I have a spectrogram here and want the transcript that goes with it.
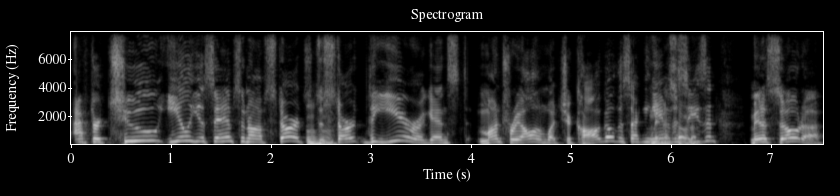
after two Ilya Samsonov starts Mm-hmm. to start the year against Montreal and what Chicago, the second game of the season, Minnesota.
